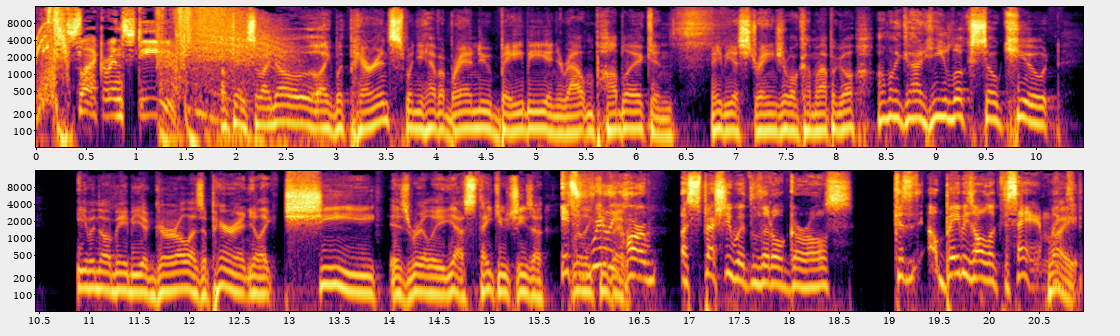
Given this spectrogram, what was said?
Slacker and Steve. Okay, so I know, like with parents, when you have a brand new baby and you're out in public, and maybe a stranger will come up and go, "Oh my God, he looks so cute." Even though maybe a girl, as a parent, you're like, "She is really yes, thank you. She's a It's really, really, cute baby." hard, especially with little girls, because babies all look the same. Like, Right.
